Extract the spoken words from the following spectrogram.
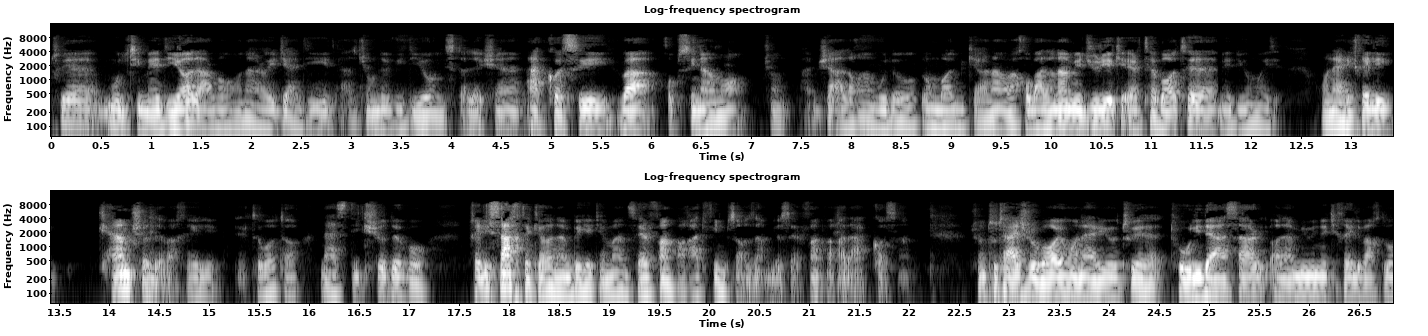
توی مولتی مدیا در واقع هنرهای جدید از جمله video installation عکاسی و خب سینما چون همیشه علاقه هم بود و دنبال می‌کردم و خب الان هم یه جوریه که ارتباط مدیوم های هنری خیلی کم شده و خیلی ارتباط ها نزدیک شده و خیلی سخته که آدم بگه که من صرفا فقط فیلم سازم یا صرفا فقط عکاسم. چون تو تجربه های هنری و توی تولید اثر آدم می‌بینه که خیلی وقت با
